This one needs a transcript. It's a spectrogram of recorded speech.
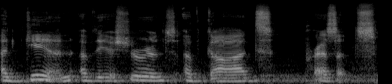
again of the assurance of God's presence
